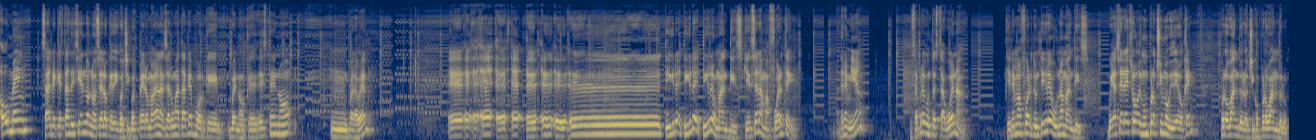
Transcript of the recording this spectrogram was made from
Oh, man. Salve, ¿qué estás diciendo? No sé lo que digo, chicos, pero me voy a lanzar un ataque porque, bueno, que este no... para ver. tigre, tigre, tigre o mantis. ¿Quién será más fuerte? Madre mía. Esa pregunta está buena. ¿Quién es más fuerte, un tigre o una mantis? Voy a hacer eso en un próximo video, ¿ok? Probándolo, chicos, probándolo.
